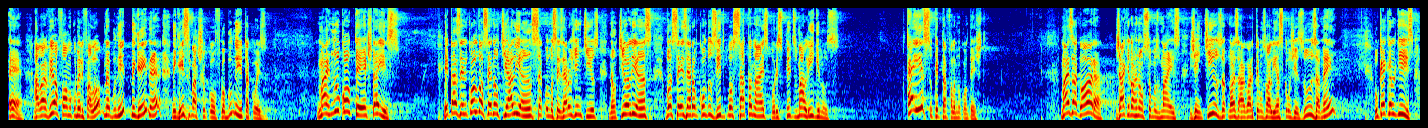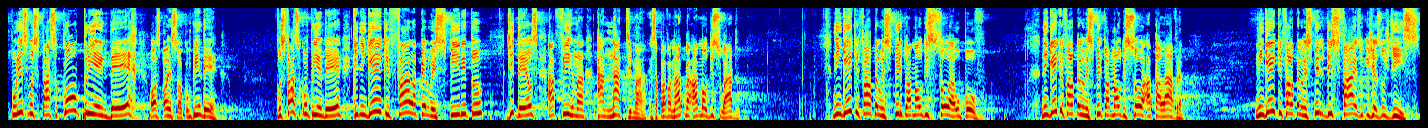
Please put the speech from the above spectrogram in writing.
É, agora viu a forma como ele falou? Não é bonito? Ninguém, né? Ninguém se machucou, ficou bonita a coisa. Mas no contexto é isso. Ele está dizendo: quando você não tinha aliança, quando vocês eram gentios, não tinham aliança, vocês eram conduzidos por Satanás, por espíritos malignos. É isso que ele está falando no contexto. Mas agora, já que nós não somos mais gentios, nós agora temos uma aliança com Jesus, amém? O que é que ele diz? Por isso vos faço compreender, olha só, compreender. Vos faço compreender que ninguém que fala pelo Espírito de Deus afirma anátema. Essa palavra anátema, amaldiçoado. Ninguém que fala pelo Espírito amaldiçoa o povo. Ninguém que fala pelo Espírito amaldiçoa a palavra. Ninguém que fala pelo Espírito desfaz o que Jesus diz.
